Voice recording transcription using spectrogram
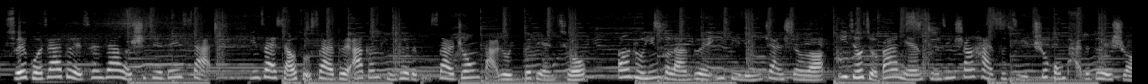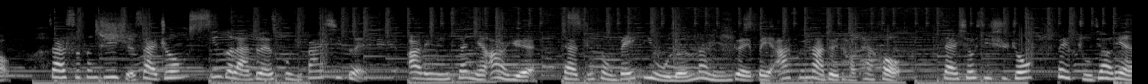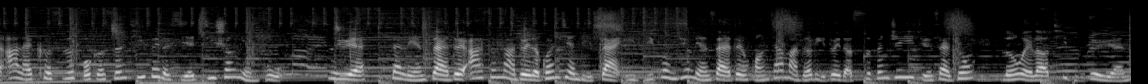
随国家队参加了世界杯赛。并在小组赛对阿根廷队的比赛中打入一个点球，帮助英格兰队1比0战胜了1998年曾经伤害自己吃红牌的对手。在四分之一决赛中，英格兰队负于巴西队。2003年2月，在足总杯第五轮，曼联队被阿森纳队淘汰后，在休息室中被主教练阿莱克斯·弗格森踢飞的鞋击伤脸部。四月，在联赛对阿森纳队的关键比赛，以及冠军联赛对皇家马德里队的四分之一决赛中，沦为了替补队员。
